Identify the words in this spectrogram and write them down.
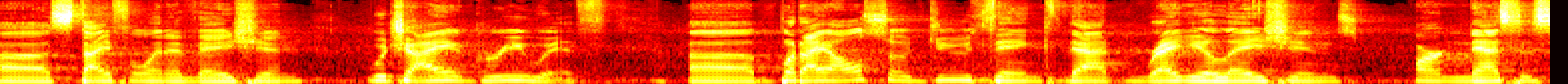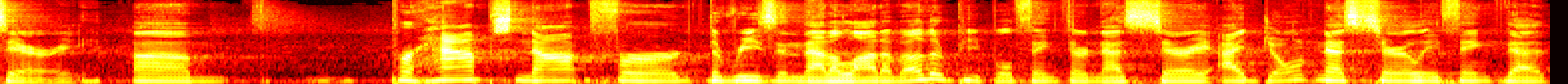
uh, stifle innovation, which I agree with. Uh, but I also do think that regulations are necessary. Um, perhaps not for the reason that a lot of other people think they're necessary. I don't necessarily think that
